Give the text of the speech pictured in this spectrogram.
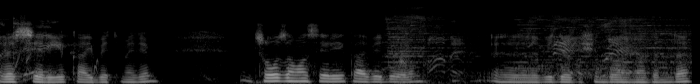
Ve seriyi kaybetmedim. Çoğu zaman seriyi kaybediyorum. Ee, video dışında oynadığımda.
